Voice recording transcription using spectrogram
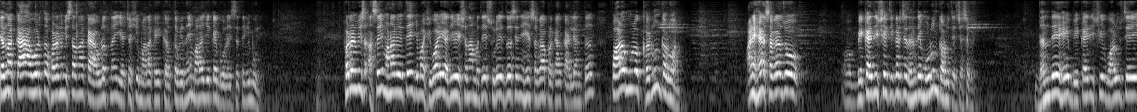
त्यांना काय आवडतं फडणवीसांना काय आवडत नाही याच्याशी मला काही कर्तव्य नाही मला जे काही बोलायचं ते मी बोले फडणवीस असंही म्हणाले होते जेव्हा हिवाळी अधिवेशनामध्ये सुरेश दस यांनी हे सगळा प्रकार काढल्यानंतर पाळंमुळं खडून काढून आणि ह्या सगळा जो बेकायदेशीर तिकडचे धंदे मोडून काढू त्याचे सगळे. धंदे हे बेकायदेशीर वाळूचे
